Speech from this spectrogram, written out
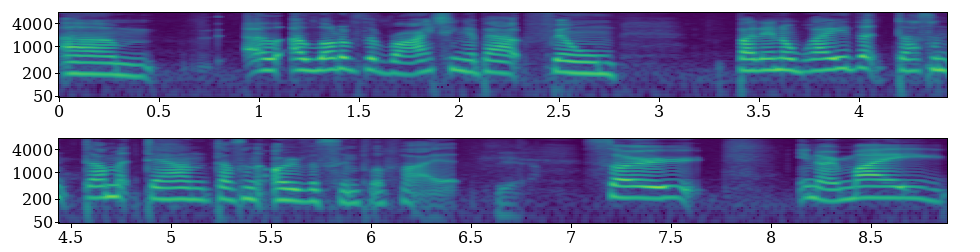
um, a, a lot of the writing about film, but in a way that doesn't dumb it down, doesn't oversimplify it. Yeah. So, you know, my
